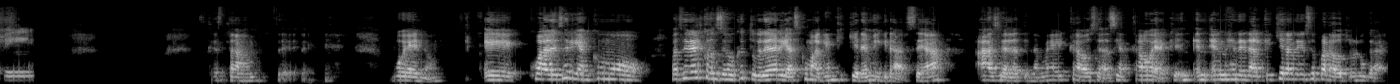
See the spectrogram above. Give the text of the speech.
sí. Es que está... Bueno, eh, ¿cuáles serían como, cuál sería el consejo que tú le darías como a alguien que quiere emigrar, sea hacia Latinoamérica o sea hacia acá, o que en, en general que quieran irse para otro lugar?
